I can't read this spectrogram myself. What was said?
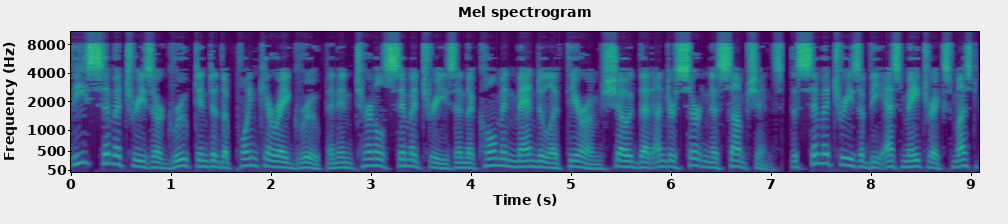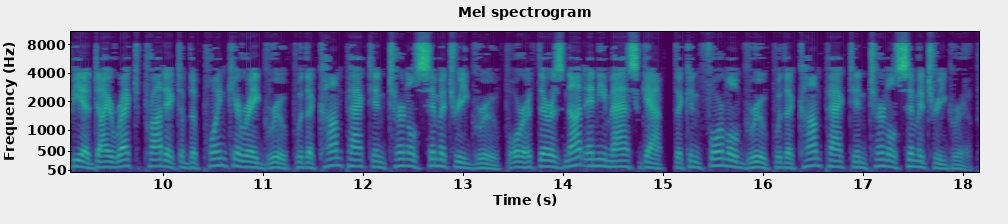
These symmetries are grouped into the Poincaré group and internal symmetries and the Coleman-Mandula theorem showed that under certain assumptions, the symmetries of the S-matrix must be a direct product of the Poincaré group with a compact internal symmetry group or if there is not any mass gap, the conformal group with a compact internal symmetry group.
